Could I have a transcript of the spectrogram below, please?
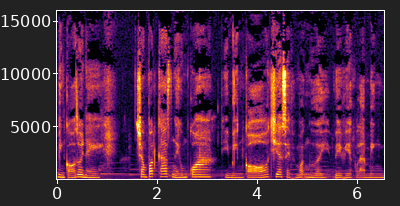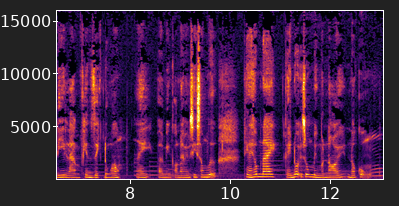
Mình có rồi nè Trong podcast ngày hôm qua thì mình có chia sẻ với mọi người về việc là mình đi làm phiên dịch đúng không? Đấy, và mình có làm MC song ngữ Thì ngày hôm nay cái nội dung mình muốn nói nó cũng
